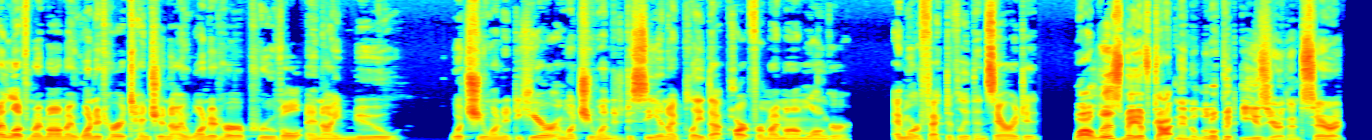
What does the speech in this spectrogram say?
I loved my mom. I wanted her attention, I wanted her approval, and I knew what she wanted to hear and what she wanted to see, and I played that part for my mom longer and more effectively than Sarah did. While Liz may have gotten it a little bit easier than Sarah,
